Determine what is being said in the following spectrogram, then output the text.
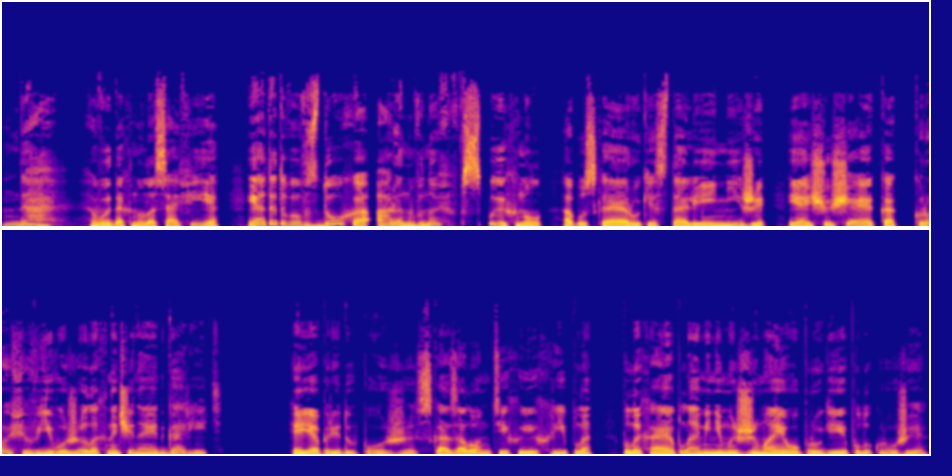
«Да», — выдохнула София, и от этого вздоха Аарон вновь вспыхнул, опуская руки с талии ниже и ощущая, как кровь в его жилах начинает гореть. «Я приду позже», — сказал он тихо и хрипло, полыхая пламенем и сжимая упругие полукружия.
